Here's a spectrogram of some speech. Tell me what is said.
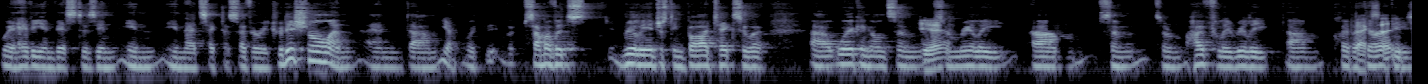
we're heavy investors in in in that sector. So very traditional and and um, you know, some of it's really interesting biotechs who are uh, working on some yeah. some really um, some some hopefully really um, clever therapies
